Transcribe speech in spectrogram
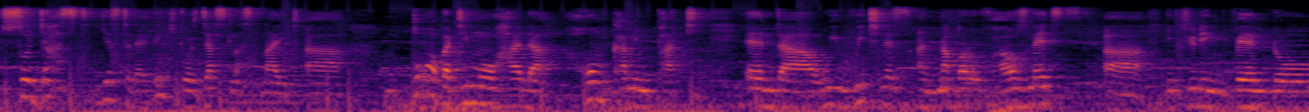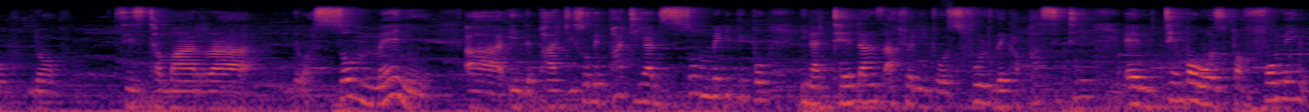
So just yesterday i think it was just last night uh, Mpho Badimo had a homecoming party and uh, we witnessed a number of housemates uh, including Velo, you know, Sister Mara. There were so many uh, in the party. So the party had so many people in attendance. Actually, it was full to the capacity, and Themba was performing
